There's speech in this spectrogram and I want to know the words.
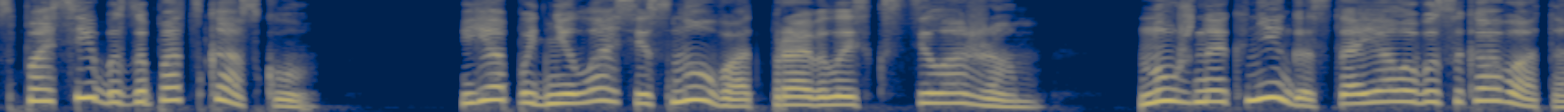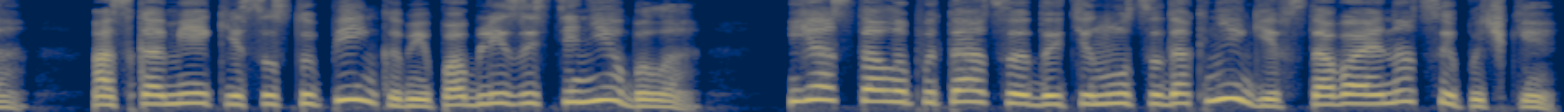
Спасибо за подсказку. Я поднялась и снова отправилась к стеллажам. Нужная книга стояла высоковато, а скамейки со ступеньками поблизости не было. Я стала пытаться дотянуться до книги, вставая на цыпочки,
